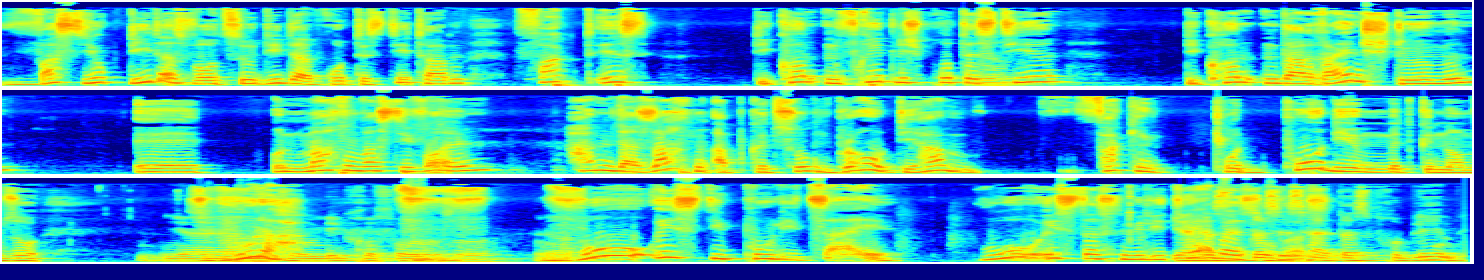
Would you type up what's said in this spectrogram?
was juckt die das, wozu die da protestiert haben? Fakt ist, die konnten friedlich protestieren, ja. die konnten da reinstürmen äh, und machen, was die wollen, haben da Sachen abgezogen. Bro, die haben fucking Podium mitgenommen, so. Ja, so, Bruder, so Mikrofon und so. Ja. Wo ist die Polizei? Wo ist das Militär ja, das, bei sowas? Das ist halt das Problem.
